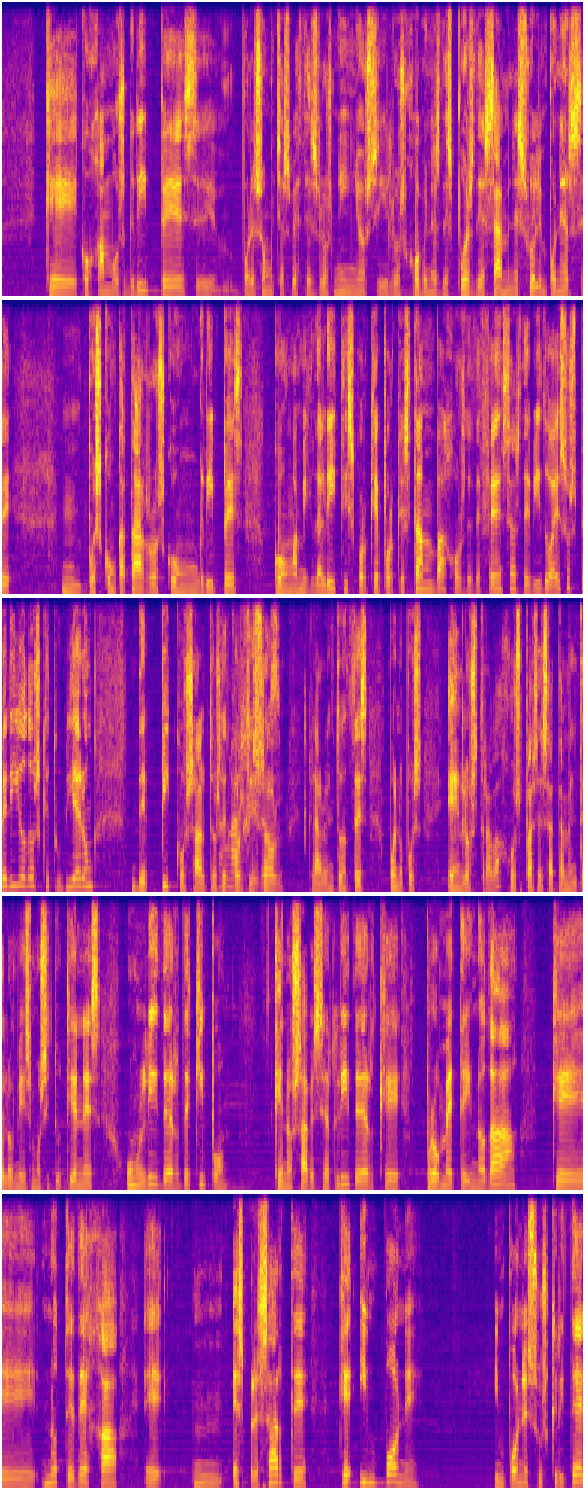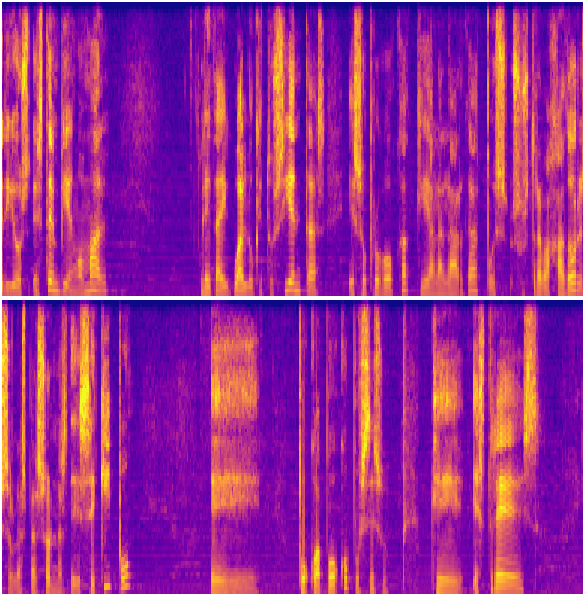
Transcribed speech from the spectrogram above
que cojamos gripes, eh, por eso muchas veces los niños y los jóvenes después de exámenes suelen ponerse mm, pues con catarros, con gripes, con amigdalitis, ¿por qué? Porque están bajos de defensas debido a esos periodos que tuvieron de picos altos de cortisol. Claro, entonces, bueno, pues en los trabajos pasa exactamente lo mismo. Si tú tienes un líder de equipo que no sabe ser líder, que promete y no da, que no te deja eh, mm, expresarte, que impone, impone sus criterios, estén bien o mal, le da igual lo que tú sientas, eso provoca que a la larga, pues sus trabajadores o las personas de ese equipo, eh, poco a poco, pues eso, que estrés,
